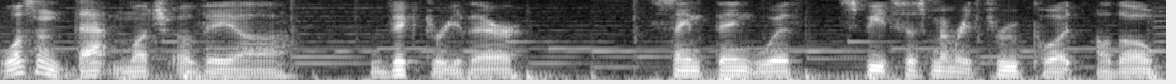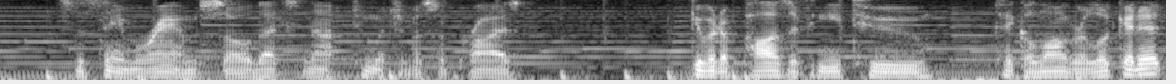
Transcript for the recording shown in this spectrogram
wasn't that much of a uh, victory there. Same thing with speed SpeedSys memory throughput, although it's the same RAM, so that's not too much of a surprise. Give it a pause if you need to take a longer look at it.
